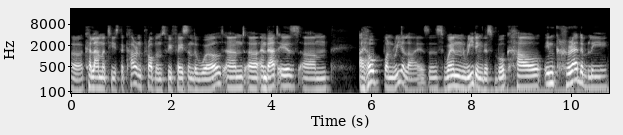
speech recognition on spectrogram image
uh, calamities, the current problems we face in the world, and uh, and that is, um, I hope one realizes when reading this book how incredibly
